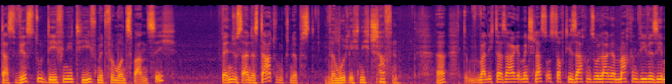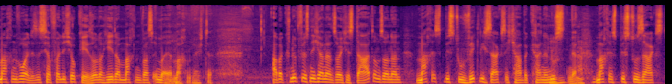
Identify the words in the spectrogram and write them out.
das wirst du definitiv mit 25, wenn du es an das Datum knüpfst, nicht. vermutlich nicht schaffen. Ja, weil ich da sage, Mensch, lass uns doch die Sachen so lange machen, wie wir sie machen wollen. Das ist ja völlig okay. Soll doch jeder machen, was immer er mhm. machen möchte. Aber knüpfe es nicht an ein solches Datum, sondern mach es, bis du wirklich sagst, ich habe keine Lust mhm. mehr. Mach es, bis du sagst,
